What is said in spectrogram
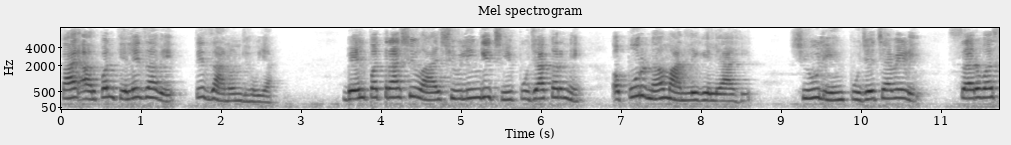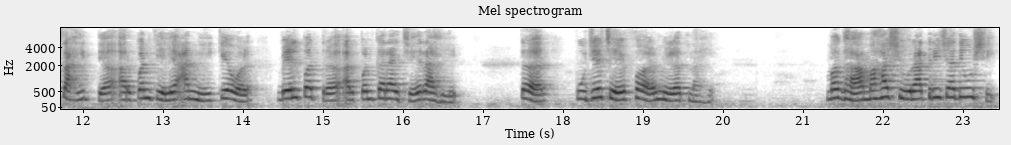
काय अर्पण केले जावे ते जाणून घेऊया. बेलपत्राशिवाय शिवलिंगीची पूजा करणे अपूर्ण मानले गेले आहे. शिवलिंग पूजेच्या वेळी सर्व साहित्य अर्पण केले आणि केवळ बेलपत्र अर्पण करायचे राहिले. तर पूजेचे फळ मिळत नाही. बघा महाशिवरात्रीच्या दिवशी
